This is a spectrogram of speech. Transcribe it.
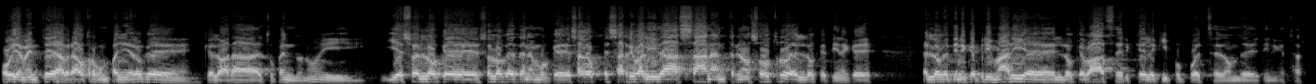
obviamente habrá otro compañero que, que lo hará estupendo, ¿no? Y, y eso es lo que eso es lo que tenemos que esa, esa rivalidad sana entre nosotros es lo que tiene que es lo que tiene que primar y es lo que va a hacer que el equipo pues esté donde tiene que estar.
